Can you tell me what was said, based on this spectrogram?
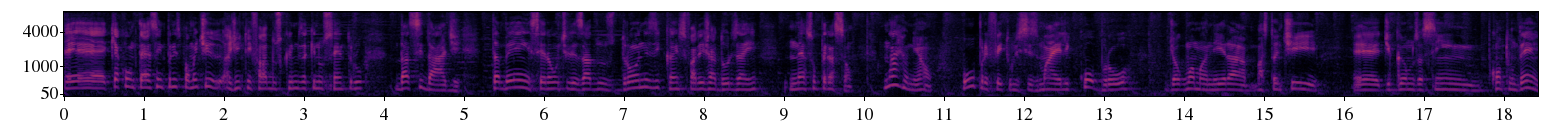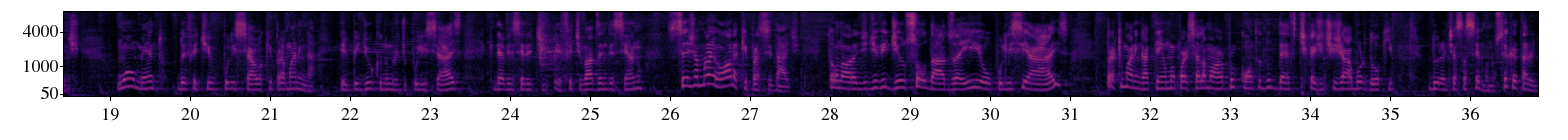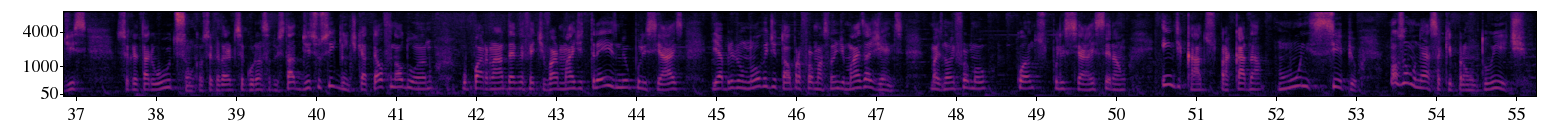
é, que acontecem, principalmente a gente tem falado dos crimes aqui no centro da cidade. Também serão utilizados drones e cães farejadores aí nessa operação. Na reunião, o prefeito Ulisses Maia ele cobrou de alguma maneira bastante, é, digamos assim, contundente, um aumento do efetivo policial aqui para Maringá. Ele pediu que o número de policiais que devem ser eti- efetivados ainda esse ano seja maior aqui para a cidade. Então, na hora de dividir os soldados aí ou policiais, para que Maringá tenha uma parcela maior por conta do déficit que a gente já abordou aqui durante essa semana. O secretário disse, o secretário Hudson, que é o secretário de Segurança do Estado, disse o seguinte, que até o final do ano o Paraná deve efetivar mais de 3 mil policiais e abrir um novo edital para a formação de mais agentes, mas não informou quantos policiais serão indicados para cada município. Nós vamos nessa aqui para um tweet,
